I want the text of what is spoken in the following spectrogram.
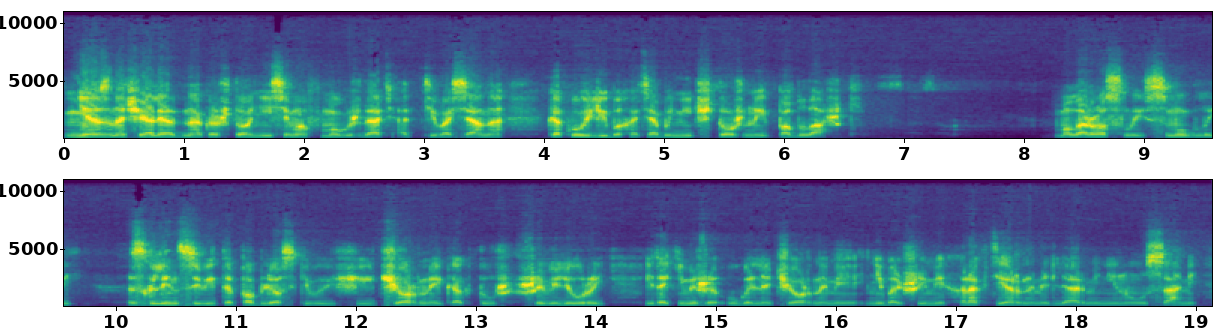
не означали, однако, что Анисимов мог ждать от Тивасяна какой-либо хотя бы ничтожной поблажки. Малорослый, смуглый, с глинцевито поблескивающей, черной, как тушь, шевелюрой и такими же угольно-черными, небольшими, характерными для армянина усами —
